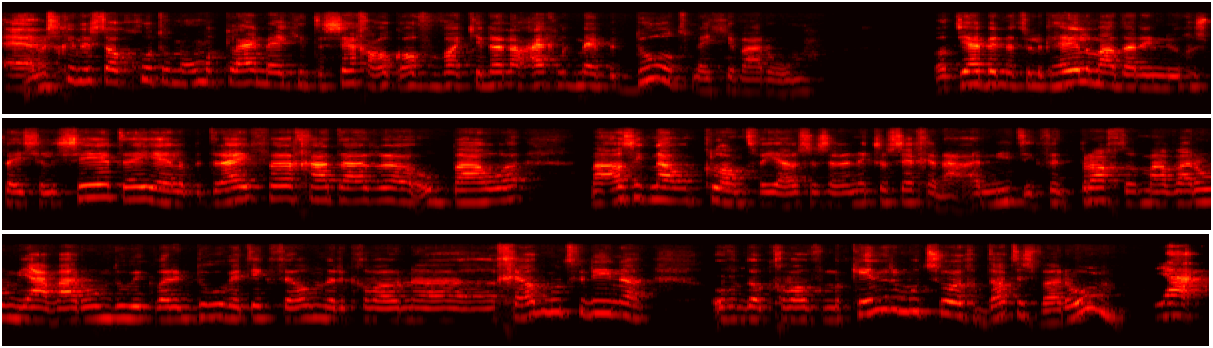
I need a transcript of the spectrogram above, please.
En... misschien is het ook goed om, om een klein beetje te zeggen ook over wat je daar nou eigenlijk mee bedoelt met je waarom. Want jij bent natuurlijk helemaal daarin nu gespecialiseerd. Hè? Je hele bedrijf uh, gaat daar uh, op bouwen. Maar als ik nou een klant van jou zou zijn en ik zou zeggen, nou niet, ik vind het prachtig, maar waarom? Ja, waarom doe ik wat ik doe? Weet ik veel, omdat ik gewoon uh, geld moet verdienen. Of omdat ik gewoon voor mijn kinderen moet zorgen. Dat is waarom. Ja,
